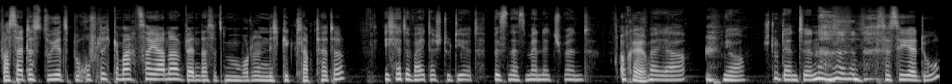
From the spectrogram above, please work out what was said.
Was hättest du jetzt beruflich gemacht, Sayana, wenn das jetzt mit dem Modeln nicht geklappt hätte? Ich hätte weiter studiert, Business Management. Okay. Ich war ja, ja Studentin. Cecilia, du?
